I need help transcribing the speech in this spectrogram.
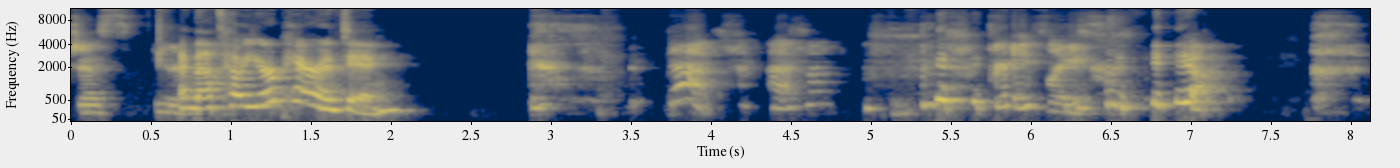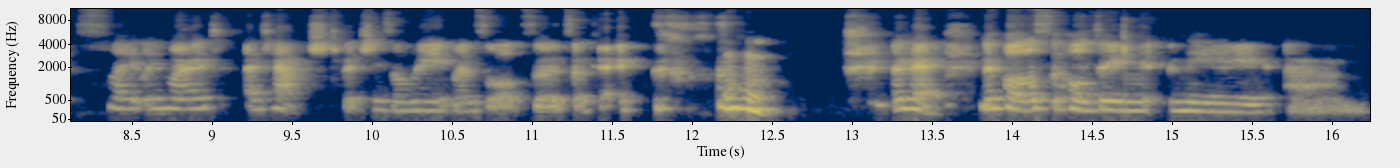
just, you know. And that's how you're parenting. yeah, uh-huh. bravely. yeah. Slightly more attached, but she's only eight months old, so it's okay. Mm-hmm okay, Nicole's holding me, um,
